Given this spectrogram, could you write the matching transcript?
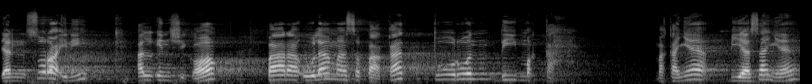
Dan surah ini Al-Insyiqaq para ulama sepakat turun di Mekah. Makanya biasanya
